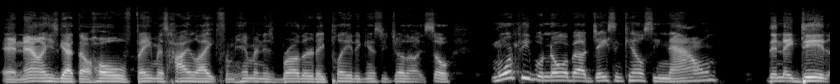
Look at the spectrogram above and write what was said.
and now he's got the whole famous highlight from him and his brother. They played against each other. So more people know about Jason Kelce now than they did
